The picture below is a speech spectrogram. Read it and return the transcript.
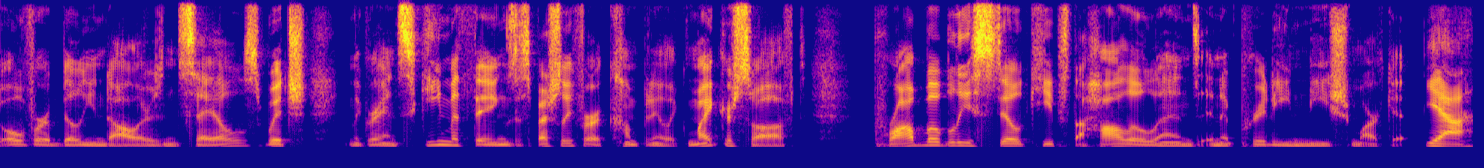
over a billion dollars in sales, which, in the grand scheme of things, especially for a company like Microsoft, probably still keeps the HoloLens in a pretty niche market. Yeah,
